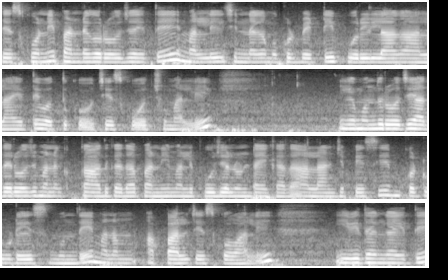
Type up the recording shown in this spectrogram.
చేసుకొని పండగ రోజు అయితే మళ్ళీ చిన్నగా ముక్కుడు పెట్టి పూరిలాగా అలా అయితే ఒత్తుకో చేసుకోవచ్చు మళ్ళీ. ఇక ముందు రోజే అదే రోజు మనకు కాదు కదా పని మళ్ళీ పూజలు ఉంటాయి కదా అలా అని చెప్పేసి ఒక టూ డేస్ ముందే మనం అప్పాలు చేసుకోవాలి. ఈ విధంగా అయితే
